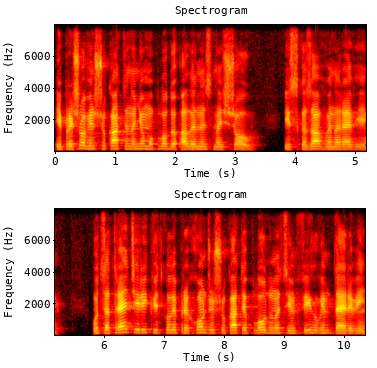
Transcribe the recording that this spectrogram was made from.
і прийшов він шукати на ньому плоду, але не знайшов, і сказав винареві, оце третій рік, відколи приходжу шукати плоду на цім фіговім дереві,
